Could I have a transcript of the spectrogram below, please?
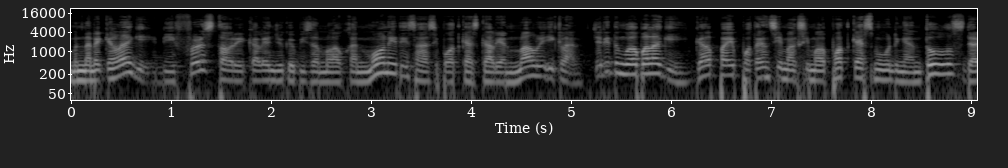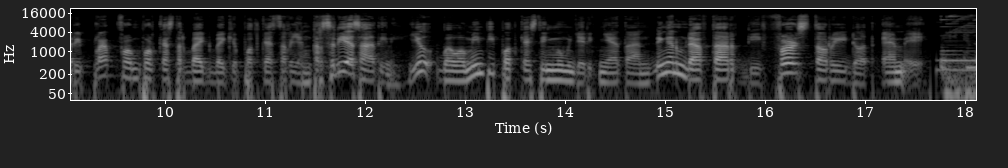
Menariknya lagi, di First Story kalian juga bisa melakukan monetisasi podcast kalian melalui iklan. Jadi tunggu apa lagi? Gapai potensi maksimal podcastmu dengan tools dari platform podcast terbaik bagi podcaster yang tersedia saat ini. Yuk, bawa mimpi podcastingmu menjadi kenyataan dengan mendaftar di firststory.me.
